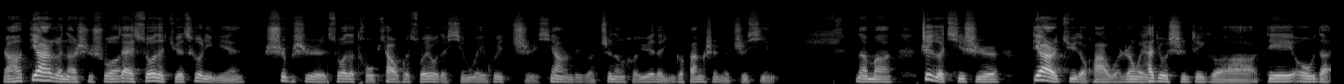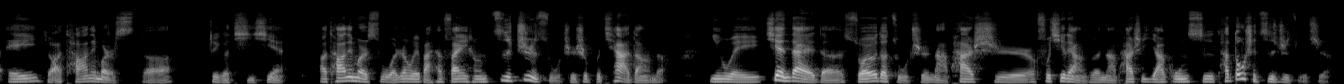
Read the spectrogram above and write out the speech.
然后第二个呢是说，在所有的决策里面，是不是所有的投票或所有的行为会指向这个智能合约的一个方式的执行？那么这个其实第二句的话，我认为它就是这个 DAO 的 A 叫 autonomous 的这个体现。Autonomous 我认为把它翻译成自治组织是不恰当的，因为现在的所有的组织，哪怕是夫妻两个，哪怕是一家公司，它都是自治组织。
